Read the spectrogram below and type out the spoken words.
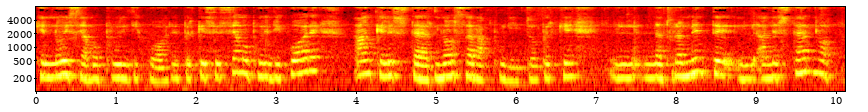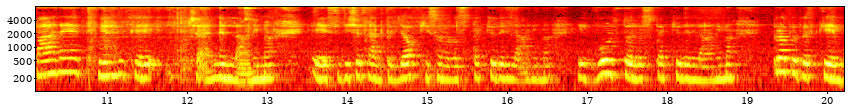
che noi siamo puri di cuore, perché se siamo puri di cuore anche l'esterno sarà pulito, perché naturalmente all'esterno appare quello che c'è nell'anima e si dice sempre gli occhi sono lo specchio dell'anima, il volto è lo specchio dell'anima, proprio perché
